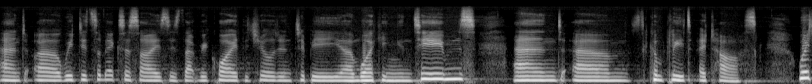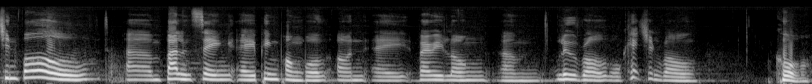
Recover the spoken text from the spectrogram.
And uh, we did some exercises that required the children to be um, working in teams and um, complete a task, which involved um, balancing a ping pong ball on a very long um, loo roll or kitchen roll core.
